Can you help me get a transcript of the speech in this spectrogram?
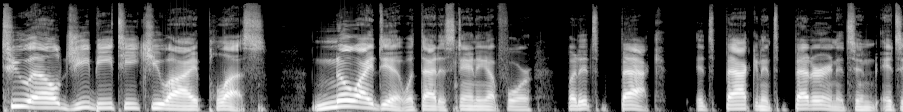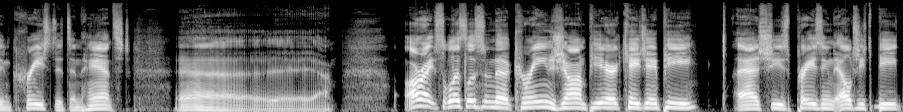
two LGBTQI plus. No idea what that is standing up for, but it's back. It's back and it's better and it's in it's increased. It's enhanced. Uh, yeah. All right, so let's listen to Karine Jean Pierre KJP as she's praising LGBT,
